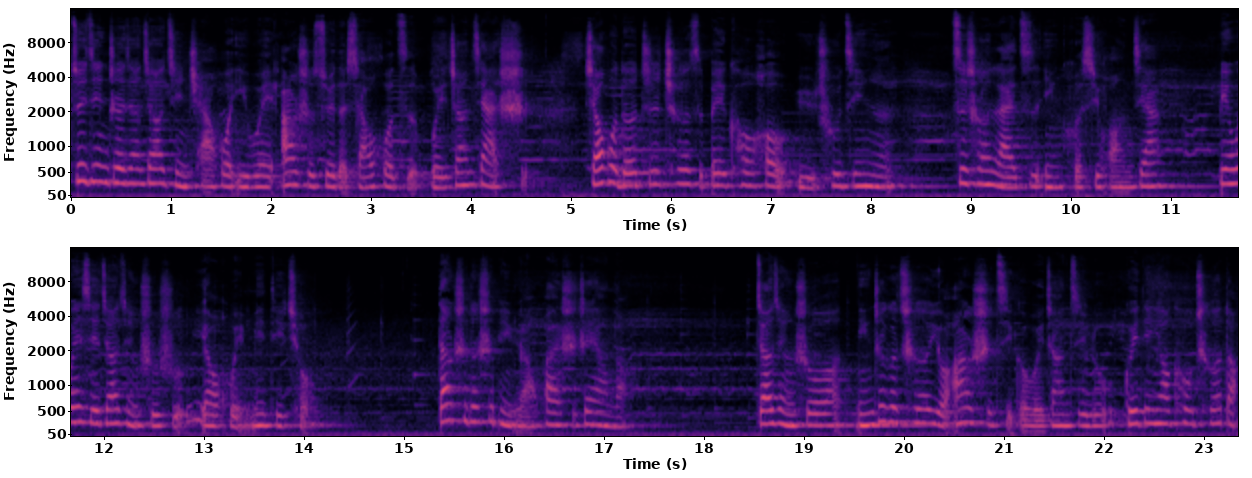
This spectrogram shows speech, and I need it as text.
最近，浙江交警查获一位二十岁的小伙子违章驾驶。小伙得知车子被扣后，语出惊人，自称来自银河系皇家，并威胁交警叔叔要毁灭地球。当时的视频原话是这样的。交警说：“您这个车有二十几个违章记录，规定要扣车的。”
